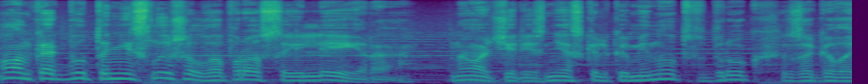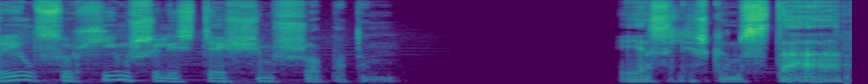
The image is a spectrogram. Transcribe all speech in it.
Он как будто не слышал вопроса Илейра, но через несколько минут вдруг заговорил сухим шелестящим шепотом. «Я слишком стар,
